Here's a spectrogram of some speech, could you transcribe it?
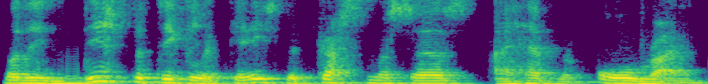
But in this particular case, the customer says, I have them all running.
